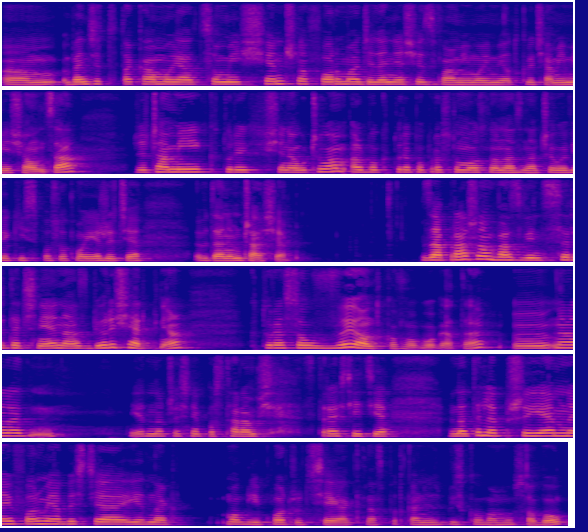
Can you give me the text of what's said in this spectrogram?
Um, będzie to taka moja comiesięczna forma dzielenia się z Wami moimi odkryciami miesiąca – rzeczami, których się nauczyłam, albo które po prostu mocno naznaczyły w jakiś sposób moje życie w danym czasie. Zapraszam Was więc serdecznie na zbiory sierpnia, które są wyjątkowo bogate, mm, no ale jednocześnie postaram się streścić je w na tyle przyjemnej formie, abyście jednak mogli poczuć się jak na spotkaniu z bliską Wam osobą.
